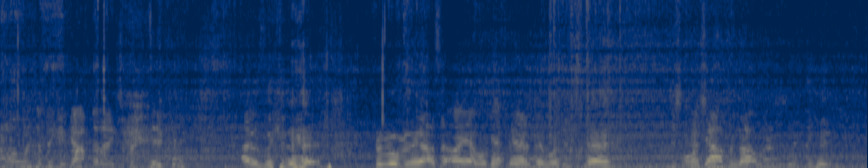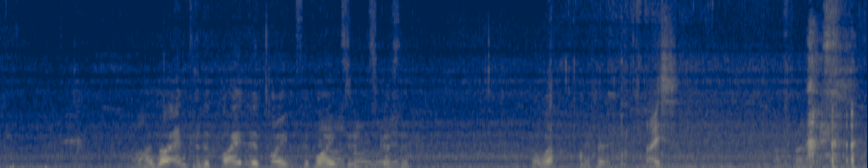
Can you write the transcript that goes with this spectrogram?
Oh, it's a bigger gap than I expected. I was looking at it from over there, I was like, oh yeah, we'll get there and then we'll just, uh, Just we'll catch gap from that one and go to the hook. Oh. I'm not into the point, the point, the point that's to horrible, discuss yeah. it. Oh well, worth it. Nice. That's.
